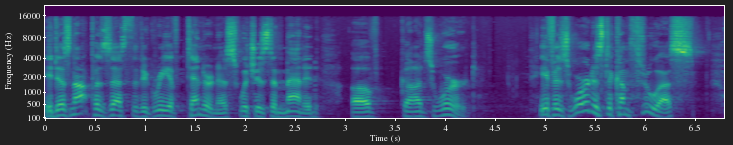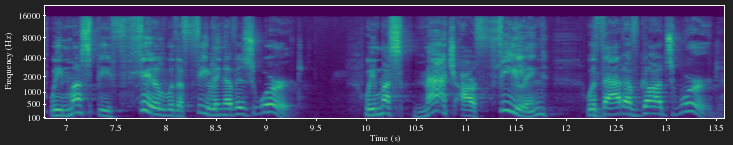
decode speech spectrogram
It does not possess the degree of tenderness which is demanded of God's Word. If His Word is to come through us, we must be filled with a feeling of His Word. We must match our feeling with that of God's Word.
